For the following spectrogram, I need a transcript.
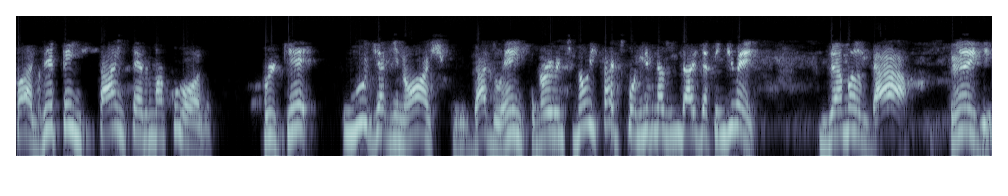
fazer pensar em febre maculosa. Porque o diagnóstico da doença normalmente não está disponível nas unidades de atendimento. Precisa mandar sangue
